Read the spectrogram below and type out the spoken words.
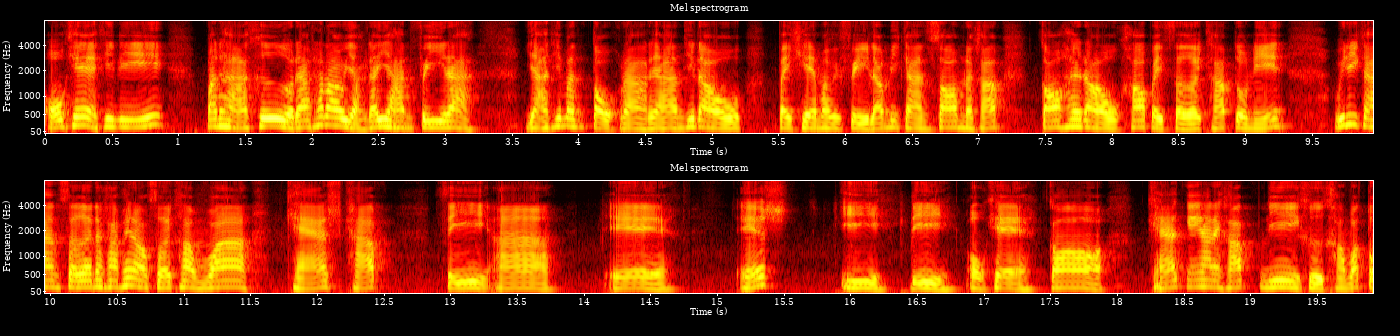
โอเค ทีนี้ปัญหาคือแล้วถ้าเราอยากได้ยานฟรีล่ะยานที่มันตกล่ะยานที่เราไปเคลมมาฟรีแล้วมีการซ่อมนะครับ ก็ให้เราเข้าไปเซิร์ชครับตัวนี้ วิธีการเซิร์ชนะครับให้เราเซิร์ชคำว่า cash ครับ C R A H E D โอเค ก็แคสง่ายๆเลยครับ นี่คือคำว่าโต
